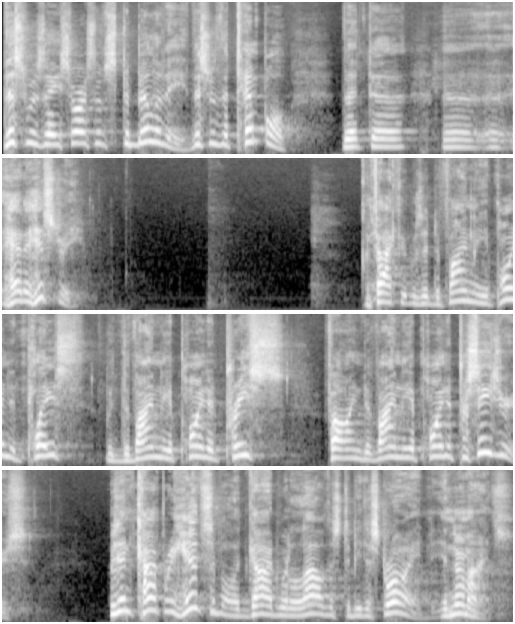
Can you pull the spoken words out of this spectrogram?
This was a source of stability. This was the temple that uh, uh, had a history. In fact, it was a divinely appointed place with divinely appointed priests following divinely appointed procedures. It was incomprehensible that God would allow this to be destroyed in their minds.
